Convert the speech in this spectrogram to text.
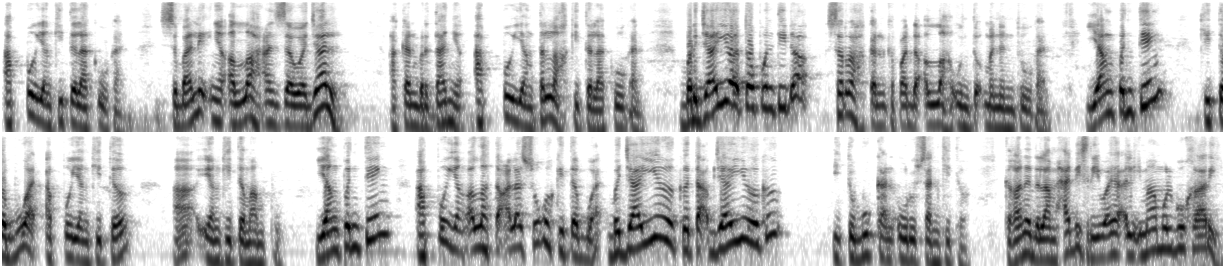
apa yang kita lakukan. Sebaliknya Allah Azza wa Jal akan bertanya apa yang telah kita lakukan. Berjaya ataupun tidak, serahkan kepada Allah untuk menentukan. Yang penting kita buat apa yang kita uh, yang kita mampu. Yang penting apa yang Allah Taala suruh kita buat. Berjaya ke tak berjaya ke itu bukan urusan kita. Kerana dalam hadis riwayat Al-Imam Al-Bukhari,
